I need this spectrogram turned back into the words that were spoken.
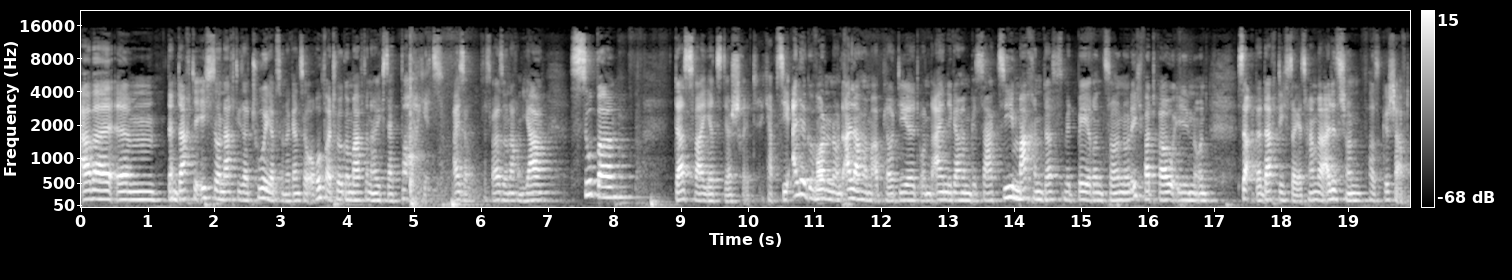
Aber ähm, dann dachte ich so nach dieser Tour, ich habe so eine ganze Europatour gemacht und habe ich gesagt, boah, jetzt, also das war so nach einem Jahr, super, das war jetzt der Schritt. Ich habe sie alle gewonnen und alle haben applaudiert und einige haben gesagt, sie machen das mit Behrenson und ich vertraue ihnen und so, da dachte ich so, jetzt haben wir alles schon fast geschafft.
